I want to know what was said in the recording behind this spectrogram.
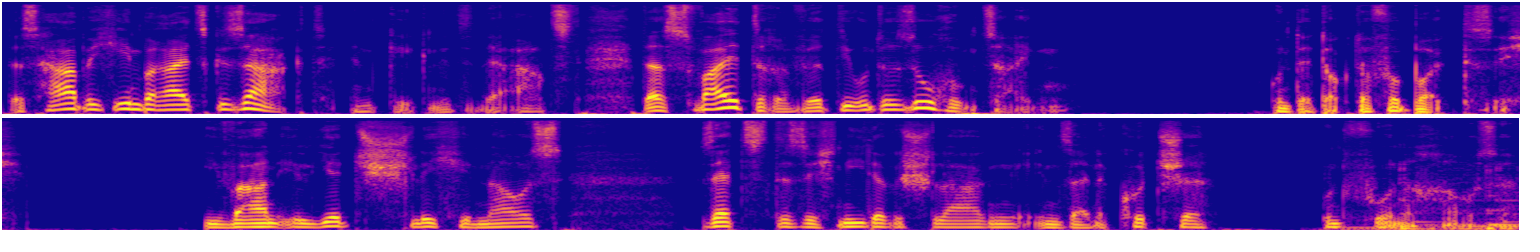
das habe ich ihm bereits gesagt, entgegnete der Arzt. Das Weitere wird die Untersuchung zeigen. Und der Doktor verbeugte sich. Iwan Iljitsch schlich hinaus, setzte sich niedergeschlagen in seine Kutsche und fuhr nach Hause.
